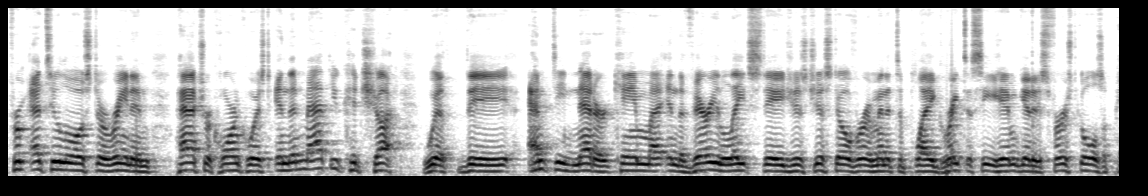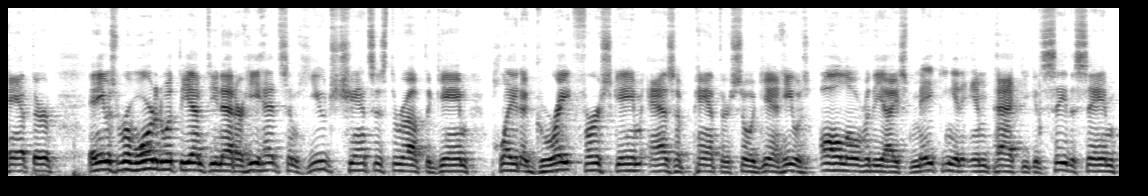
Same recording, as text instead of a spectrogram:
from Eetu Luostarinen, Patric Hornqvist, and then Matthew Tkachuk with the empty netter came uh, in the very late stages, just over a minute to play. Great to see him get his first goal as a Panther, and he was rewarded with the empty netter. He had some huge chances throughout the game, played a great first game game as a Panther. So again, he was all over the ice, making an impact. You could say the same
